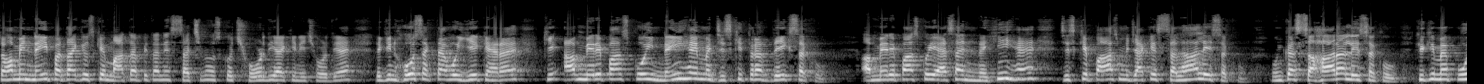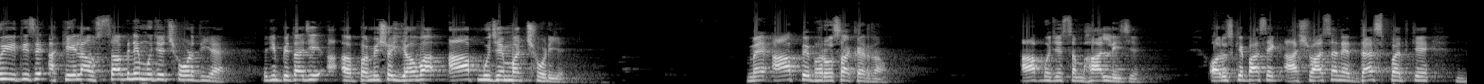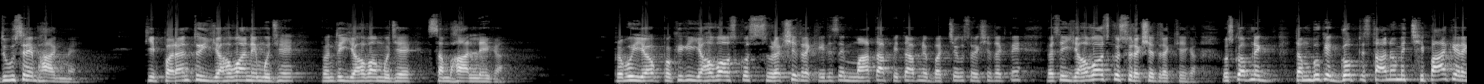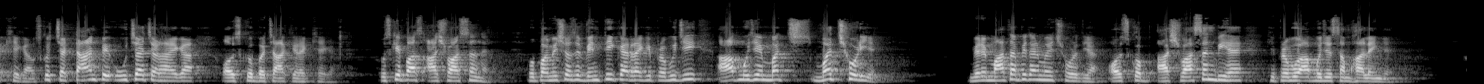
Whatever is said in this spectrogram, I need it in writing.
तो हमें नहीं पता कि उसके माता पिता ने सच में उसको छोड़ दिया कि नहीं छोड़ दिया है, लेकिन हो सकता है वो ये कह रहा है कि अब मेरे पास कोई नहीं है, मैं जिसकी तरफ़ देख सकूँ। अब मेरे पास कोई ऐसा नहीं है जिसके पास मैं जाके सलाह ले सकूँ, उनका सहारा ले सकूँ, क्योंकि मैं पूरी रीति से अकेला हूँ सबने मुझे छोड़ दिया है। लेकिन पिताजी परमेश्वर यहवा, आप मुझे मत छोड़िए। मैं आप पे भरोसा कर रहा हूँ। आप मुझे संभाल लीजिए। और उसके पास एक आश्वासन है दस पद के दूसरे भाग में कि परंतु यहवा ने मुझे, परंतु यहवा मुझे संभाल लेगा। प्रभु यह, क्योंकि यहवा उसको सुरक्षित रखेगा जैसे माता पिता अपने बच्चे को सुरक्षित रखते हैं, वैसे यहवा उसको सुरक्षित रखेगा। उसको अपने तंबू के गुप्त स्थानों में छिपा के रखेगा। उसको चट्टान पे ऊँचा चढ़ाएगा और उसको बचा के रखेगा। उसके पास आश्वासन है। वो परमेश्वर से विनती कर रहा है कि, प्रभु जी, आप मुझे मत मत छोड़िए। मेरे माता पिता ने मुझे छोड़ दिया। और उसको आश्वासन भी है कि, प्रभु, आप मुझे संभालेंगे।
